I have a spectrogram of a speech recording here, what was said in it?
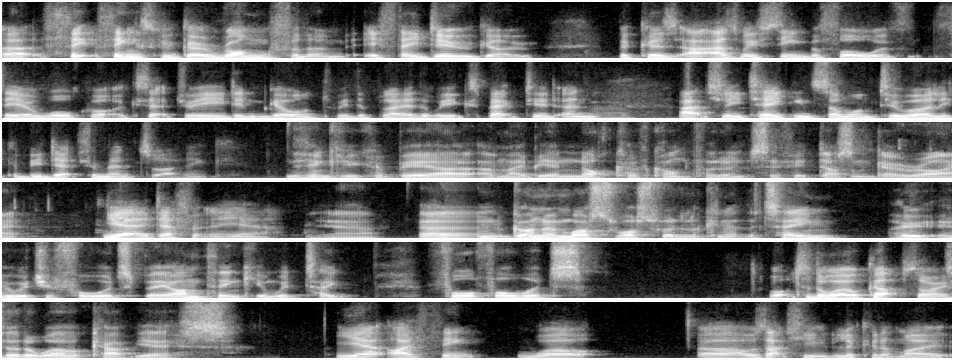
uh, th- things could go wrong for them if they do go. Because uh, as we've seen before with Theo Walcott, etc., he didn't go on to be the player that we expected. And actually, taking someone too early could be detrimental, I think. You think it could be a, a, maybe a knock of confidence if it doesn't go right? Yeah, definitely. Yeah. Yeah. Um, go on and whilst, whilst we're looking at the team, who who would your forwards be? I'm thinking we'd take four forwards. What to the World Cup? Sorry. To the World Cup, yes. Yeah, I think. Well, uh, I was actually looking at my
